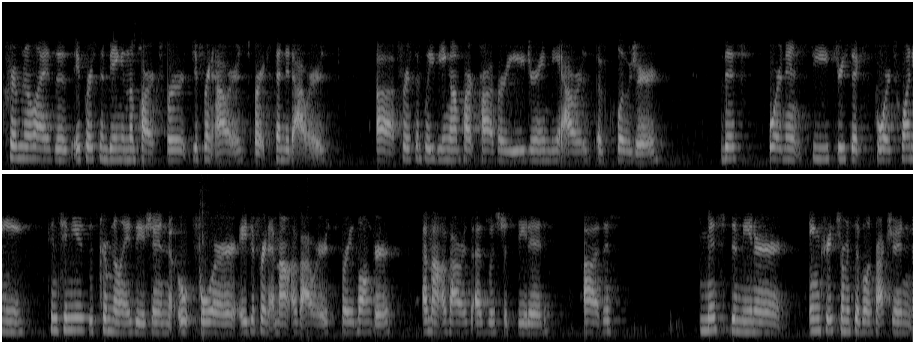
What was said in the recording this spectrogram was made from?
criminalizes a person being in the park for different hours, for extended hours, uh, for simply being on park property during the hours of closure. This ordinance C36420 continues this criminalization for a different amount of hours, for a longer amount of hours, as was just stated. Uh, this misdemeanor increase from a civil infraction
